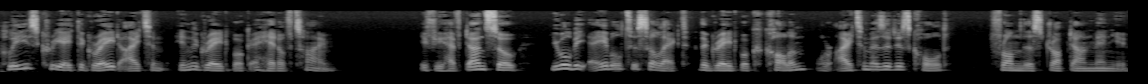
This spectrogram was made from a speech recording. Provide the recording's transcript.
please create the grade item in the gradebook ahead of time. If you have done so, you will be able to select the gradebook column, or item as it is called, from this drop-down menu.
